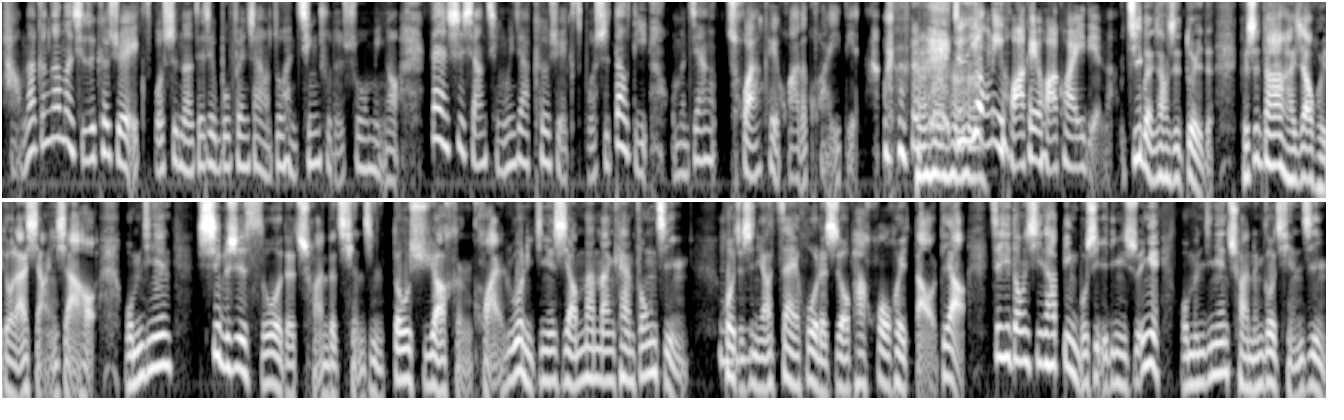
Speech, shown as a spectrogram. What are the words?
好，那刚刚呢，其实科学 X 博士呢，在这个部分上有做很清楚的说明哦。但是想请问一下科学 X 博士，到底我们这样船可以划得快一点啊？就是用力划可以划快一点嘛？基本上是对的。可是大家还是要回头来想一下哈，我们今天是不是所有的船的前进都需要很快？如果你今天是要慢慢看风景，或者是你要载货的时候，怕货会倒掉，这些东西它并不是一定是，因为我们今天船能够前进，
